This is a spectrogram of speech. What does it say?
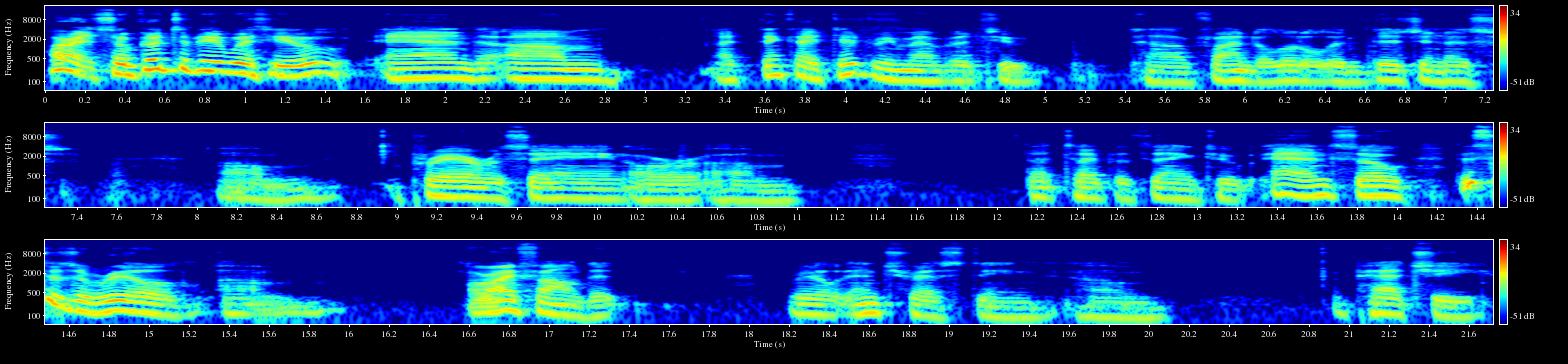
All right, so good to be with you, and um, I think I did remember to uh, find a little indigenous um, prayer or saying or um, that type of thing to end. So this is a real, um, or I found it real interesting, um, Apache.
